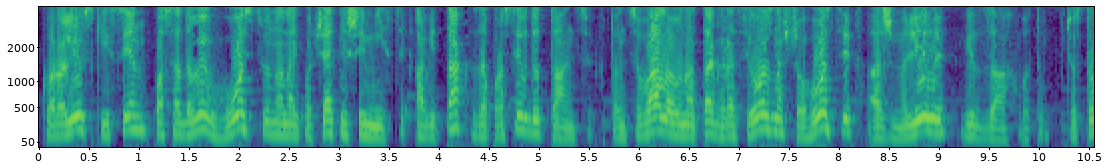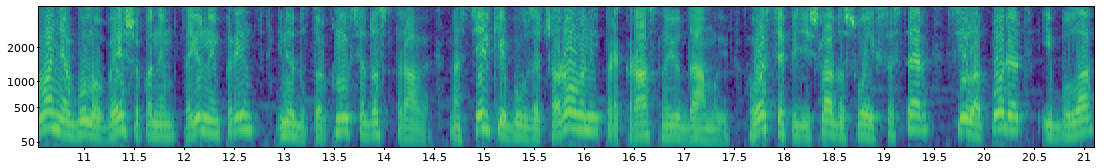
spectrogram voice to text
Королівський син посадовив гостю на найпочетніше місце, а відтак запросив до танцю. Танцювала вона так граціозно, що гості аж мліли від захвату. Частування було вишуканим, та юний принц і не доторкнувся до страви. Настільки був зачарований прекрасною дамою. Гостя підійшла до своїх сестер, сіла поряд і була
